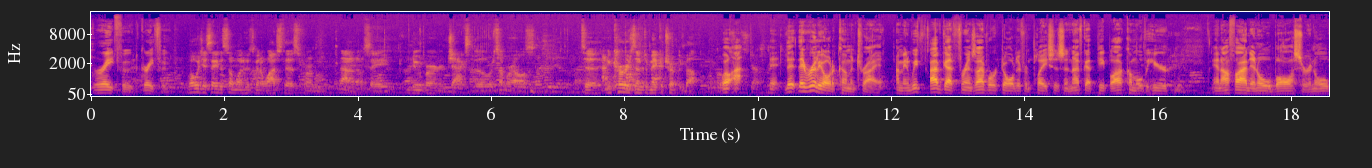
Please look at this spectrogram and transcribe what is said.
great food, great food. What would you say to someone who's going to watch this from I don't know, say New Bern or Jacksonville or somewhere else, to encourage them to make a trip to Bethel? Well, I, they, they, really ought to come and try it. I mean, we've I've got friends. I've worked all different places, and I've got people. I'll come over here, and I'll find an old boss or an old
